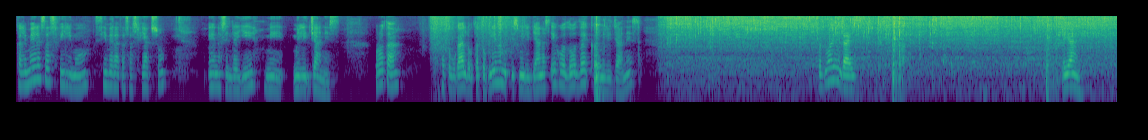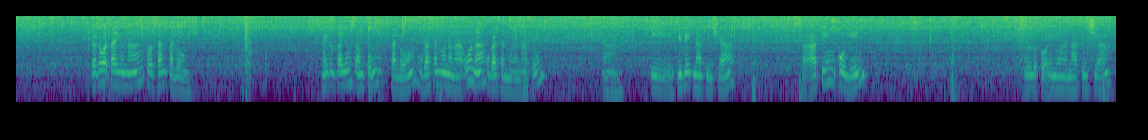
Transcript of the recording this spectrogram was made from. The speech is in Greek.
Καλημέρα σας φίλοι μου. Σήμερα θα σας φτιάξω ένα συνταγή με μιλιτζάνες. Πρώτα θα το βγάλω, θα το πλύνω με τις μιλιτζάνες. Έχω εδώ 10 μιλιτζάνες. Good morning guys. Ayan. Gagawa tayo ng tortang talong. Mayroon tayong sampung talong. Hugasan muna na. Una, hugasan muna natin. Ah, i-bake natin siya sa ating uling. Δέλω το νομάνε μια πενιατά.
